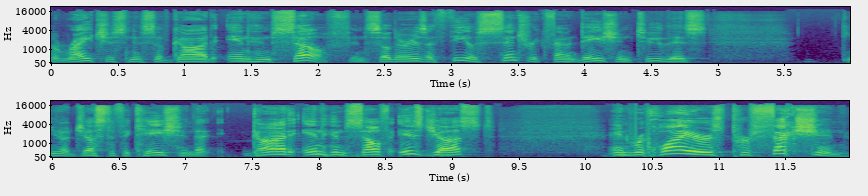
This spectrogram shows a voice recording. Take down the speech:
the righteousness of God in himself. And so there is a theocentric foundation to this you know justification that God in himself is just and requires perfection.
